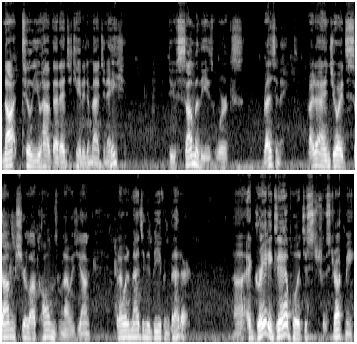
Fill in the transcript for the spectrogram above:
not till you have that educated imagination do some of these works resonate. Right? I enjoyed some Sherlock Holmes when I was young, but I would imagine it'd be even better. Uh, a great example, it just struck me,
